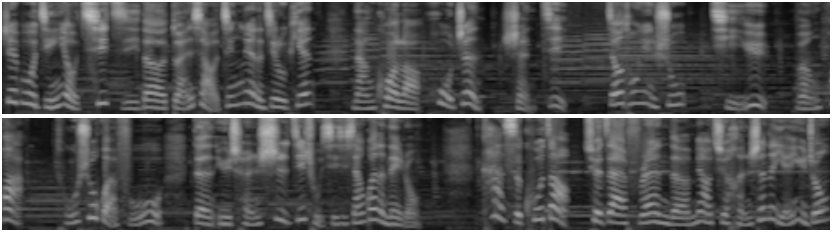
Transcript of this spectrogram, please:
这部仅有七集的短小精炼的纪录片，囊括了户政、审计、交通运输、体育、文化、图书馆服务等与城市基础息息相关的内容。看似枯燥，却在 Friend 妙趣横生的言语中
